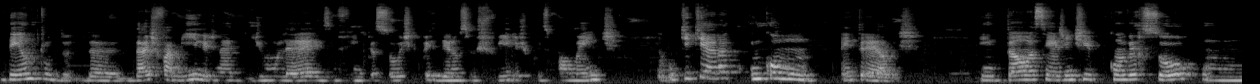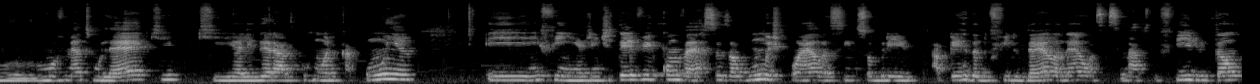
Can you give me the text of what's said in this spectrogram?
dentro do- da- das famílias, né, de mulheres, enfim, pessoas que perderam seus filhos, principalmente, o que, que era em comum entre elas. Então, assim, a gente conversou com o Movimento Moleque, que é liderado por Mônica Cunha, e, enfim, a gente teve conversas, algumas com ela, assim, sobre a perda do filho dela, né, o assassinato do filho. Então,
